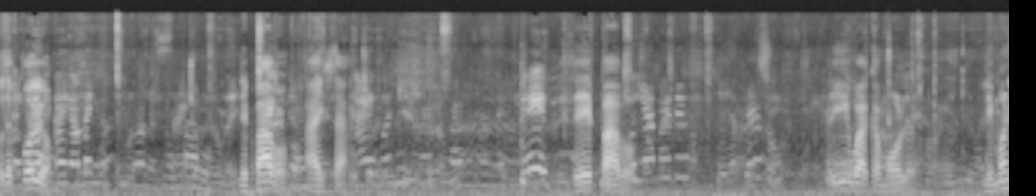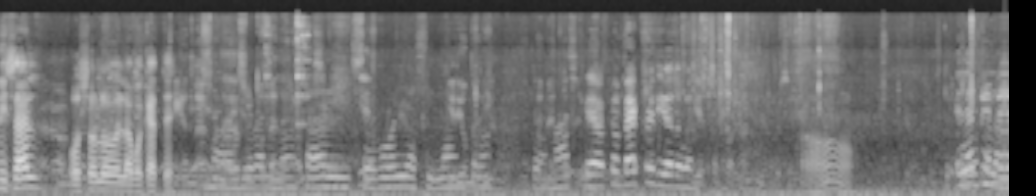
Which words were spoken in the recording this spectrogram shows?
o de pollo. De pavo, ahí está. De pavo. Y guacamole. ¿Limón y sal o solo el aguacate? No, lleva limón, sal, cebolla, cilantro, I'll come back for the other one. Oh, Es la primera,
